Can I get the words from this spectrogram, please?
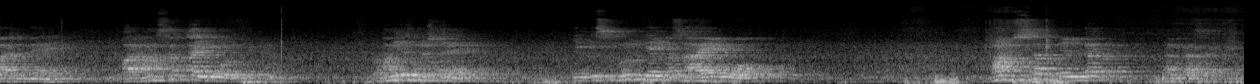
के बाशिंदे हैं और हम सबका ये गोल है। तो हम ये समझते हैं कि इस मुल्क के मसाइल को हम सब मिलकर हल कर सकते हैं।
